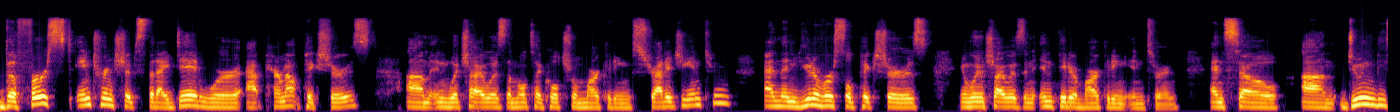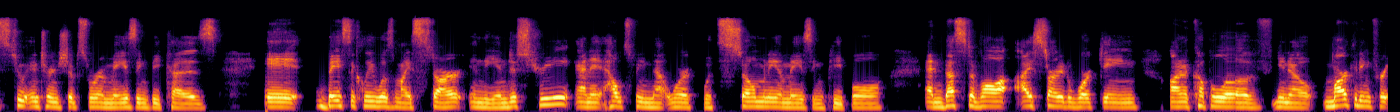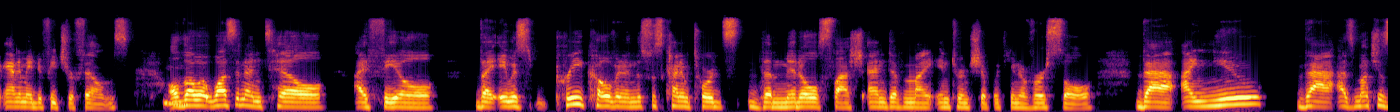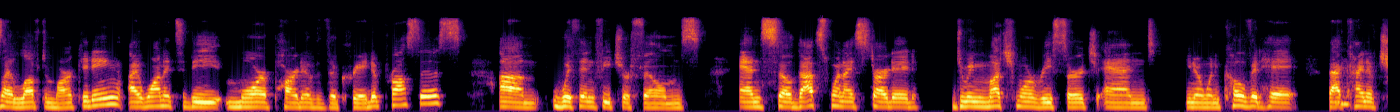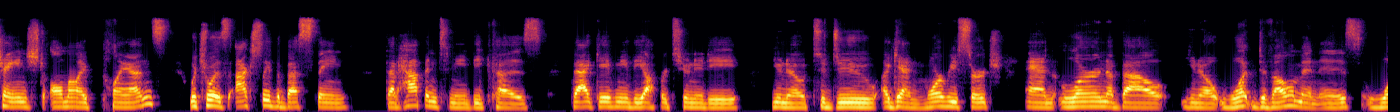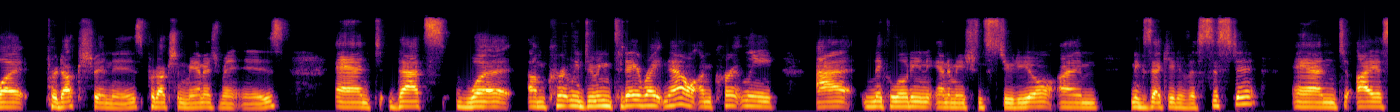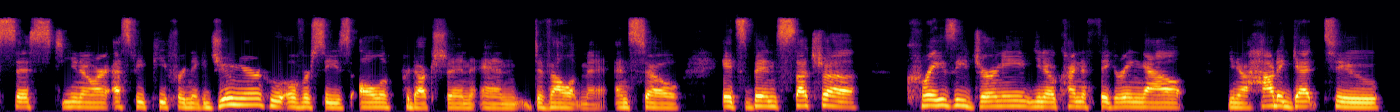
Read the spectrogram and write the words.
the first internships that I did were at Paramount Pictures, um, in which I was the multicultural marketing strategy intern, and then Universal Pictures, in which I was an in theater marketing intern. And so um, doing these two internships were amazing because it basically was my start in the industry and it helped me network with so many amazing people. And best of all i started working on a couple of you know marketing for animated feature films. Mm-hmm. although it wasn't until i feel that it was pre-covid and this was kind of towards the middle slash end of my internship with universal that i knew that as much as i loved marketing i wanted to be more part of the creative process um, within feature films. And so that's when I started doing much more research. And, you know, when COVID hit, that mm-hmm. kind of changed all my plans, which was actually the best thing that happened to me because that gave me the opportunity, you know, to do, again, more research and learn about, you know, what development is, what production is, production management is, and that's what I'm currently doing today, right now. I'm currently at Nickelodeon Animation Studio. I'm an executive assistant and I assist, you know, our SVP for Nick Jr., who oversees all of production and development. And so it's been such a crazy journey, you know, kind of figuring out, you know, how to get to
